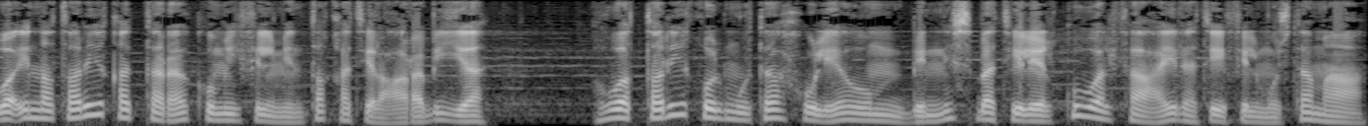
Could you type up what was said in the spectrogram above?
وإن طريق التراكم في المنطقة العربية هو الطريق المتاح اليوم بالنسبة للقوى الفاعلة في المجتمع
